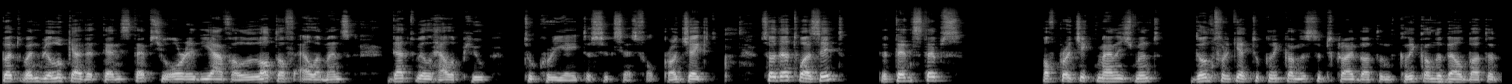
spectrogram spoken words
But when we look at the 10 steps, you already have a lot of elements that will help you to create a successful project. So that was it. The 10 steps of project management. Don't forget to click on the subscribe button, click on the bell button,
